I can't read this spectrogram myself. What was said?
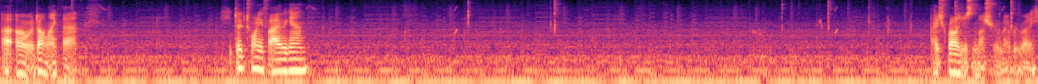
Uh-oh, I don't like that. He took 25 again. I should probably just mushroom everybody.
